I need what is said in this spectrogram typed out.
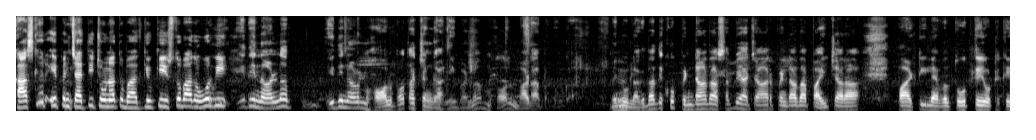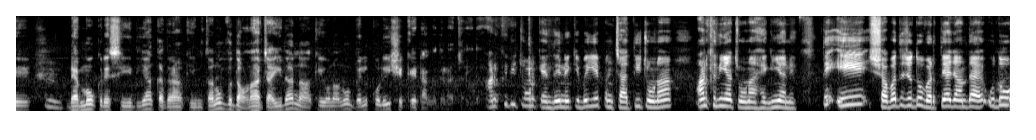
ਖਾਸ ਕਰ ਇਹ ਪੰਚਾਇਤੀ ਚੋਣਾਂ ਤੋਂ ਬਾਅਦ ਕਿਉਂਕਿ ਇਸ ਤੋਂ ਬਾਅਦ ਹੋਰ ਵੀ ਇਹਦੇ ਨਾਲ ਨਾ ਇਹਦੇ ਨਾਲ ਮਾਹੌਲ ਬਹੁਤਾ ਚੰਗਾ ਨਹੀਂ ਬਣਨਾ ਮਾਹੌਲ ਮਾੜਾ ਬਣੂਗਾ ਮੈਨੂੰ ਲੱਗਦਾ ਦੇਖੋ ਪਿੰਡਾਂ ਦਾ ਸੱਭਿਆਚਾਰ ਪਿੰਡਾਂ ਦਾ ਭਾਈਚਾਰਾ ਪਾਰਟੀ ਲੈਵਲ ਤੋਂ ਉੱਤੇ ਉੱਠ ਕੇ ਡੈਮੋਕ੍ਰੇਸੀ ਦੀਆਂ ਕਦਰਾਂ ਕੀਮਤਾਂ ਨੂੰ ਵਧਾਉਣਾ ਚਾਹੀਦਾ ਨਾ ਕਿ ਉਹਨਾਂ ਨੂੰ ਬਿਲਕੁਲ ਹੀ ਛਿੱਕੇ ਟੰਗ ਦੇਣਾ ਚਾਹੀਦਾ। ਅਣਖ ਦੀ ਚੋਣ ਕਹਿੰਦੇ ਨੇ ਕਿ ਬਈ ਇਹ ਪੰਚਾਇਤੀ ਚੋਣਾਂ ਅਣਖ ਦੀਆਂ ਚੋਣਾਂ ਹੈਗੀਆਂ ਨੇ। ਤੇ ਇਹ ਸ਼ਬਦ ਜਦੋਂ ਵਰਤਿਆ ਜਾਂਦਾ ਹੈ ਉਦੋਂ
